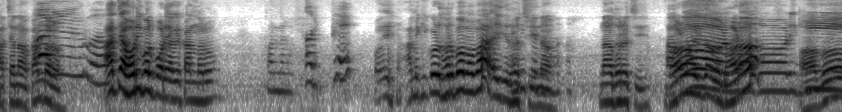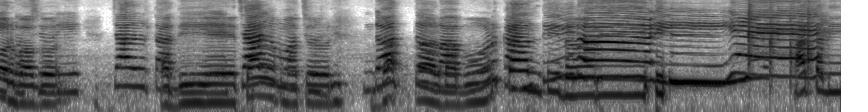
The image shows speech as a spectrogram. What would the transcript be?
আচ্ছা নাও কান ধরো। আচ্ছা হরি বল পরে আগে কান ধরো। ওই আমি কি করে ধরবো বাবা? এই যে ধরছি না না ধরেছি। ধরো এই তো ধরো। অগর বগর। চালতা দিয়ে চাল মচরি। দত্ত বাবুর কান্তি হাততালি।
